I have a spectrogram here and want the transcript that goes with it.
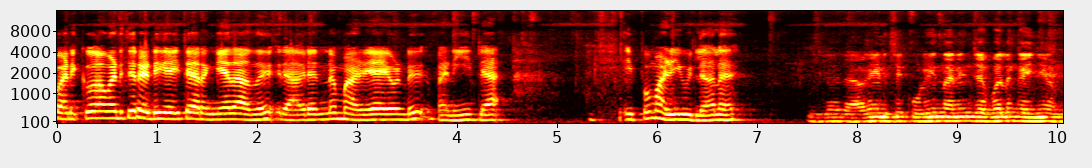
പണിക്ക് പോകാൻ വേണ്ടിയിട്ട് റെഡി ആയിട്ട് ഇറങ്ങിയതാണ് രാവിലെ തന്നെ മഴയായോണ്ട് പണിയില്ല. ഇപ്പൊ മഴയുമില്ല അല്ലേ? രാവിലെ എണീച്ച് കുളിയും നനയും ജബലും കഴിഞ്ഞാണ്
